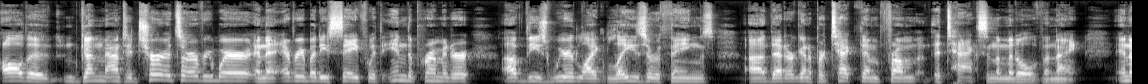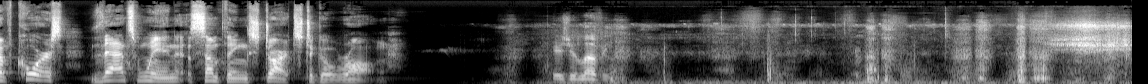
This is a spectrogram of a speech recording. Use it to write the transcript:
all the gun mounted turrets are everywhere and that everybody's safe within the perimeter of these weird, like, laser things uh, that are going to protect them from attacks in the middle of the night. And of course, that's when something starts to go wrong. Here's your lovey. Shh.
